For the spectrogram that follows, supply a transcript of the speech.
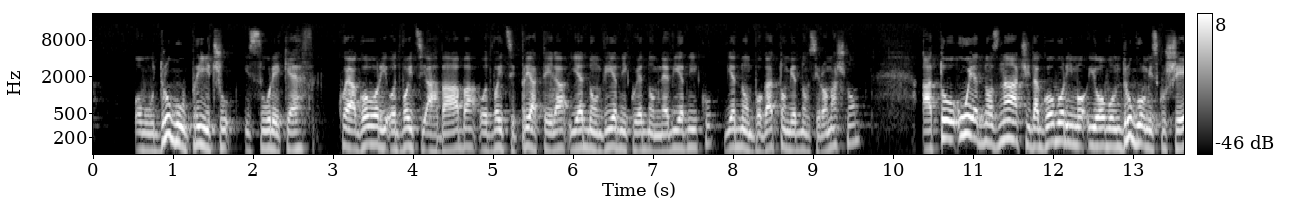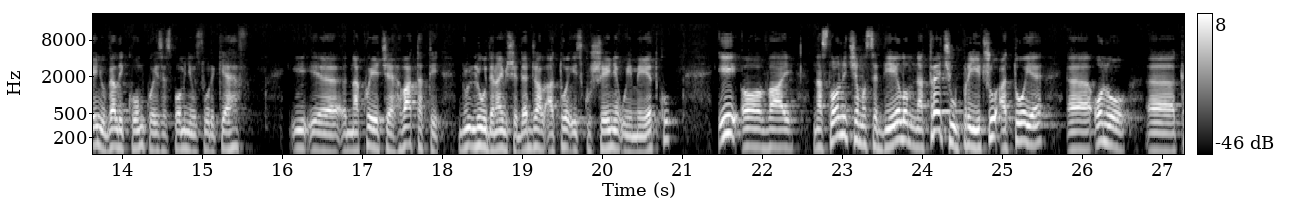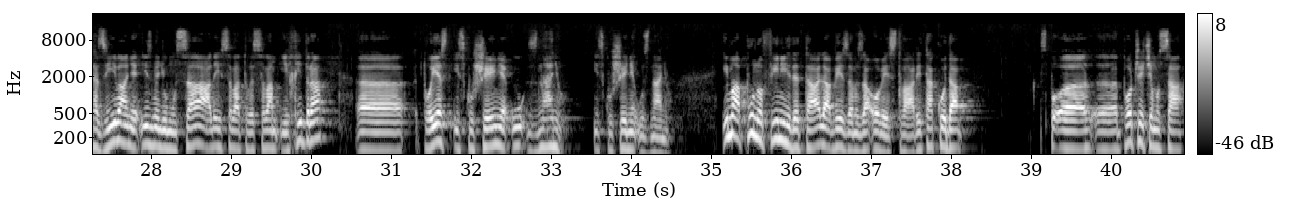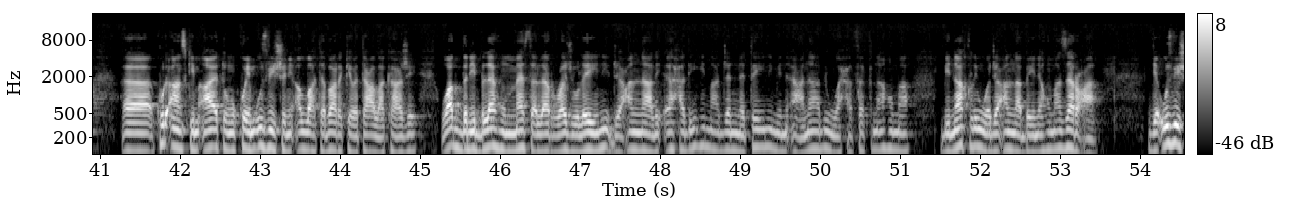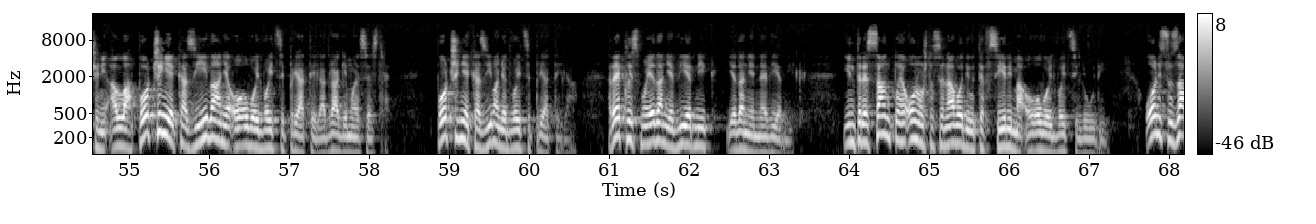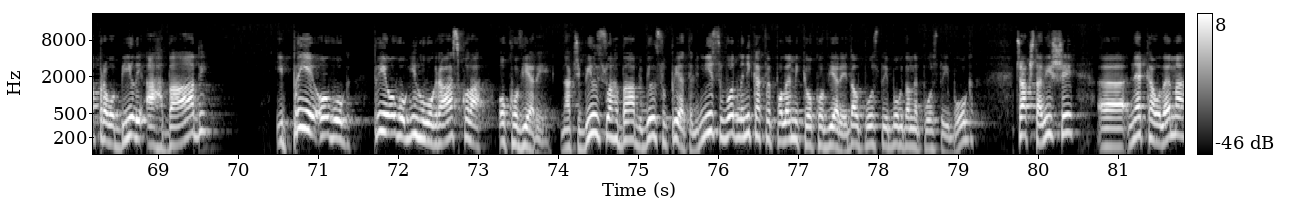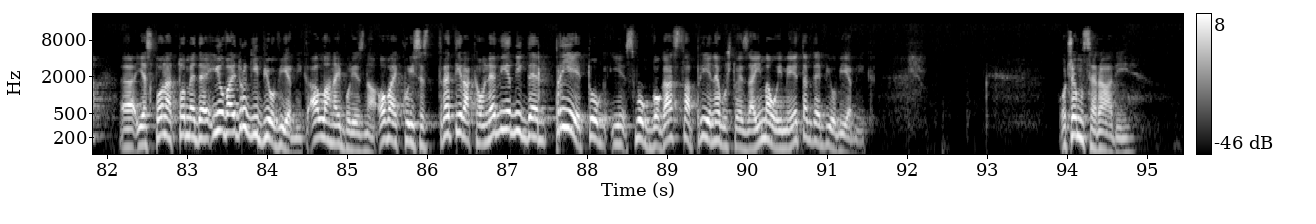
ovu drugu priču iz sure Kehf, koja govori o dvojici ahbaba, o dvojici prijatelja, jednom vjerniku, jednom nevjerniku, jednom bogatom, jednom siromašnom, a to ujedno znači da govorimo i o ovom drugom iskušenju velikom koje se spominje u suri Kehf i, e, na koje će hvatati ljude najviše deđal, a to je iskušenje u imetku. I ovaj, naslonit ćemo se dijelom na treću priču, a to je e, ono e, kazivanje između Musa, alaihi salatu i Hidra, to jest iskušenje u znanju. Iskušenje u znanju. Ima puno finih detalja vezano za ove stvari, tako da počet ćemo sa kuranskim ajetom u kojem uzvišeni Allah tabaraka wa ta'ala kaže وَضْرِبْ لَهُمْ مَثَلَ الرَّجُلَيْنِ جَعَلْنَا لِأَحَدِهِمَا جَنَّتَيْنِ مِنْ أَعْنَابٍ وَحَفَفْنَاهُمَا بِنَخْلٍ وَجَعَلْنَا بَيْنَهُمَا زَرْعًا gdje uzvišeni Allah počinje kazivanje o ovoj dvojici prijatelja, dragi moje sestre. Počinje kazivanje o dvojici prijatelja. Rekli smo jedan je vjernik, jedan je nevjernik. Interesantno je ono što se navodi u tefsirima o ovoj dvojici ljudi. Oni su zapravo bili ahbabi i prije ovog, prije ovog njihovog raskola oko vjere. Znači bili su ahbabi, bili su prijatelji. Nisu vodili nikakve polemike oko vjere. Da li postoji Bog, da li ne postoji Bog. Čak šta više, e, neka ulema je sklona tome da je i ovaj drugi bio vjernik. Allah najbolje zna. Ovaj koji se tretira kao nevjernik da je prije tog svog bogatstva, prije nego što je zaimao imetak, da je bio vjernik. O čemu se radi?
